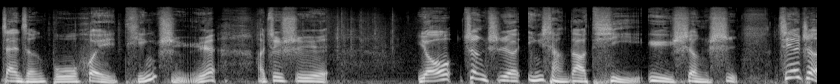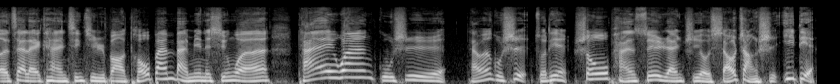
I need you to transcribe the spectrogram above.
战争不会停止啊，就是由政治影响到体育盛世。接着再来看《经济日报》头版版面的新闻，台湾股市。台湾股市昨天收盘虽然只有小涨十一点，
